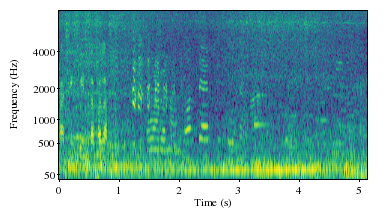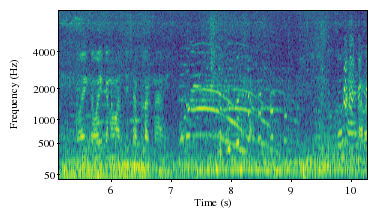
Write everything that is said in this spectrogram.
Ah, 50 pala. Tawaran namin. 432 na. Kaway-kaway ka naman sa vlog namin. Para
